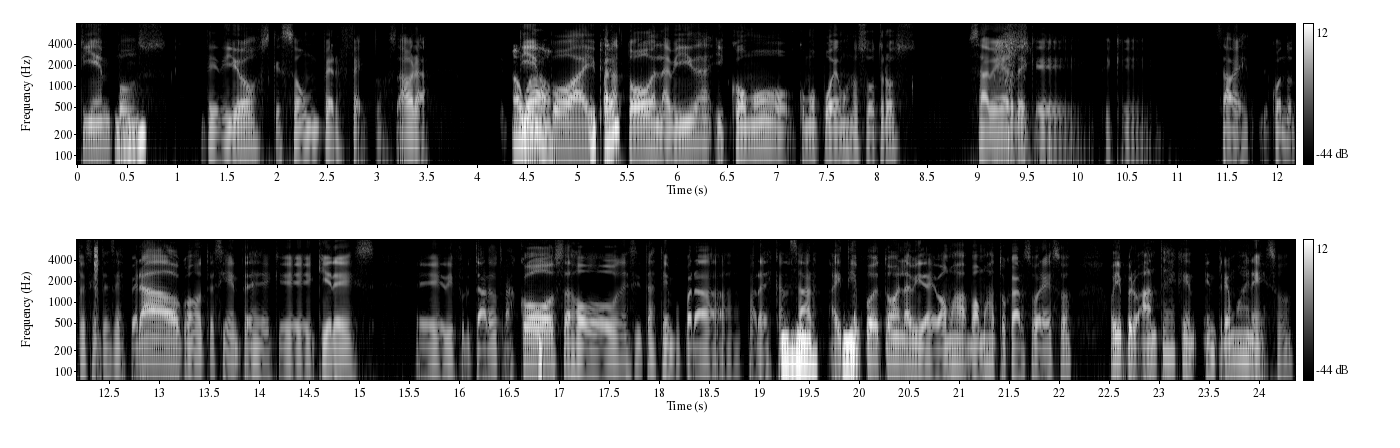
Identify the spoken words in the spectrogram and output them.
tiempos de Dios que son perfectos. Ahora, Oh, wow. tiempo hay para todo en la vida y cómo, cómo podemos nosotros saber de que, de que, ¿sabes? Cuando te sientes desesperado, cuando te sientes de que quieres eh, disfrutar de otras cosas o necesitas tiempo para, para descansar. Hay tiempo de todo en la vida y vamos a, vamos a tocar sobre eso. Oye, pero antes de que entremos en eso,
